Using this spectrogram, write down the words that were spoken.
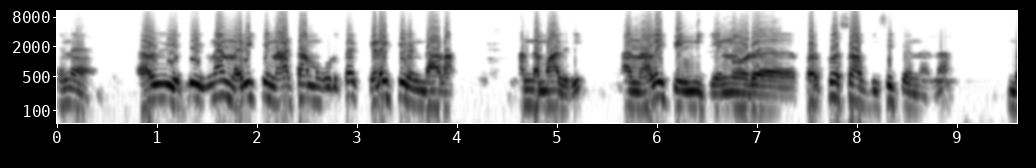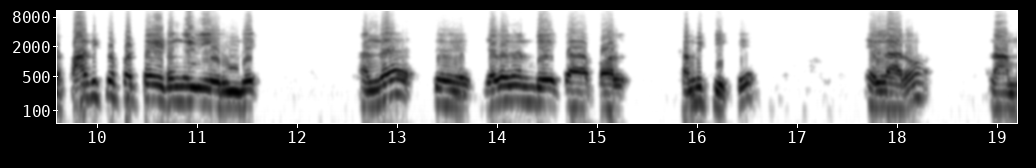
என்ன? அதாவது எப்படி இருக்குன்னா நரிக்கு நாட்டாம கொடுத்தா கிடைக்கு ரெண்டாடாம் அந்த மாதிரி. அதனால இப்ப இன்னைக்கு என்னோட பர்பஸ் ஆஃப் விசிட் என்னன்னா இந்த பாதிக்கப்பட்ட இடங்களில் இருந்து அந்த திரு ஜெகதம்பிகா பால் கமிட்டிக்கு எல்லாரும் நாம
